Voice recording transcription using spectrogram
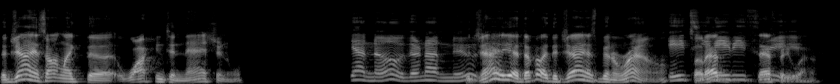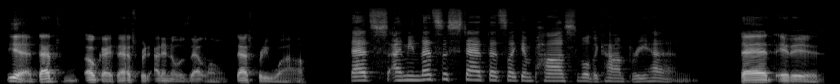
the Giants aren't like the Washington Nationals. Yeah, no, they're not new. The Giants, yeah, I feel like the Giants been around. So that, that's pretty wild. Yeah, that's okay. That's pretty. I didn't know it was that long. That's pretty wild. That's, I mean, that's a stat that's like impossible to comprehend. That it is.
